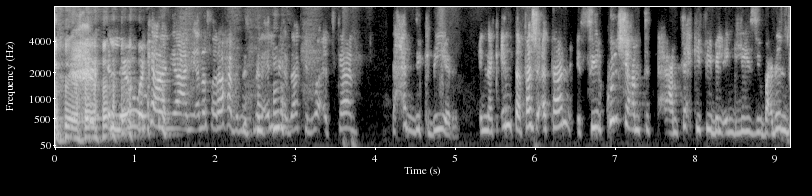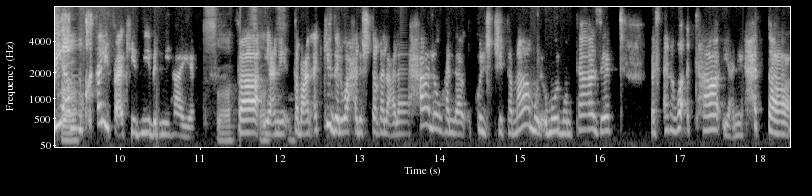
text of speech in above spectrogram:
اللي هو كان يعني أنا صراحة بالنسبة لي هذاك الوقت كان تحدي كبير إنك أنت فجأة تصير كل شيء عم عم تحكي فيه بالإنجليزي وبعدين بيئة صح. مختلفة أكيد هي بالنهاية صح. فيعني صح. طبعا أكيد الواحد اشتغل على حاله وهلأ كل شيء تمام والأمور ممتازة بس أنا وقتها يعني حتى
